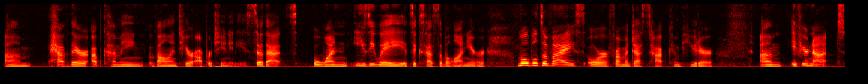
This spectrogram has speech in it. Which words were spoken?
um, have their upcoming volunteer opportunities. So that's one easy way. It's accessible on your mobile device or from a desktop computer. Um, if you're not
